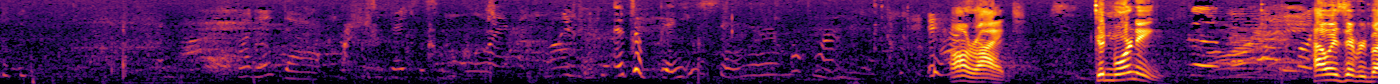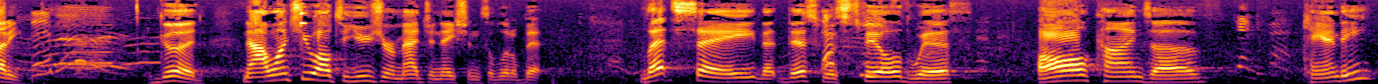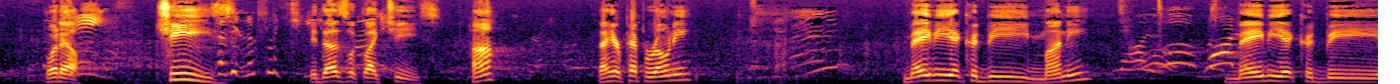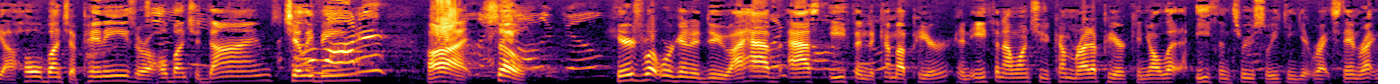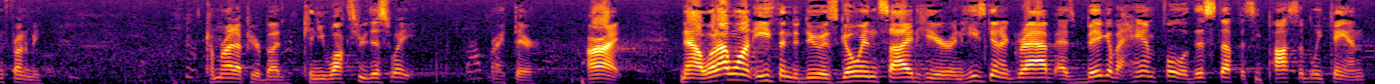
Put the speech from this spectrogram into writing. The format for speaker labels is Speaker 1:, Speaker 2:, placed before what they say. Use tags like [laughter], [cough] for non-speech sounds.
Speaker 1: What is that? It's a basin.
Speaker 2: All right. Good morning. How is everybody? Good. Now, I want you all to use your imaginations a little bit. Let's say that this was filled with all kinds of candy. What else? Cheese.
Speaker 1: It looks like cheese.
Speaker 2: It does look like cheese. Huh? Did I hear pepperoni? Maybe it could be money. Maybe it could be a whole bunch of pennies or a whole bunch of dimes, chili beans. All right, so here's what we're going to do. I have asked Ethan to come up here, and Ethan, I want you to come right up here. Can y'all let Ethan through so he can get right, stand right in front of me? Come right up here, bud. Can you walk through this way? Right there. All right. Now, what I want Ethan to do is go inside here, and he's going to grab as big of a handful of this stuff as he possibly can.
